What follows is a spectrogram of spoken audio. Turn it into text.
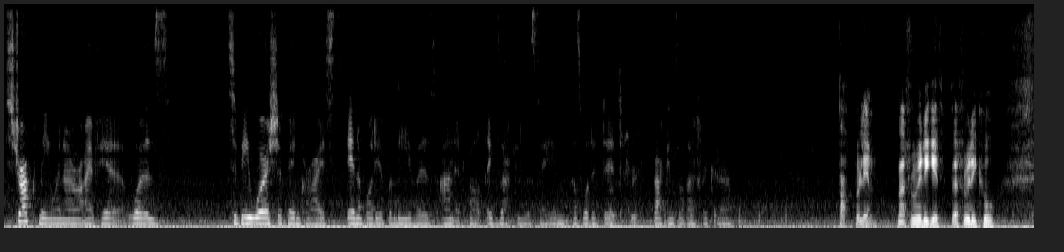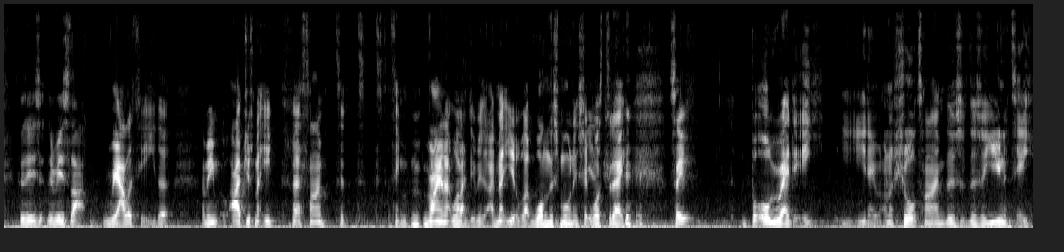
struck me when I arrived here was to be worshipping Christ in a body of believers, and it felt exactly the same as what it did back in South Africa. That's brilliant. That's really good. That's really cool. There is there is that reality that I mean I've just met you for the first time. To, to, to I think Ryan. Well, I, I, met you at like one this morning, so it yeah. was today. so, but already, you know, on a short time, there's there's a unity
